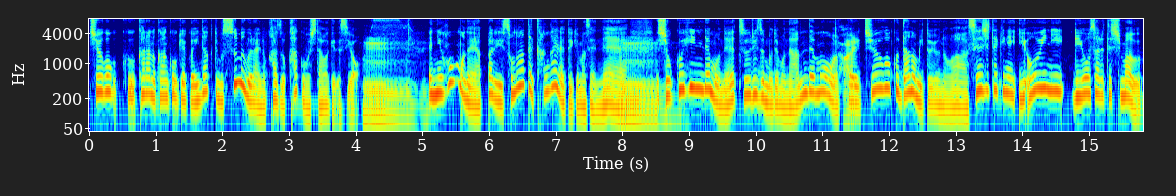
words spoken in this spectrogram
中国からの観光客がいなくても済むぐらいの数を確保したわけですよ。で日本もねやっぱりそのあたり考えないといけませんね。食品でもねツーリズムでも何でもやっぱり中国頼みというのは政治的に容易に利用されてしまう。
